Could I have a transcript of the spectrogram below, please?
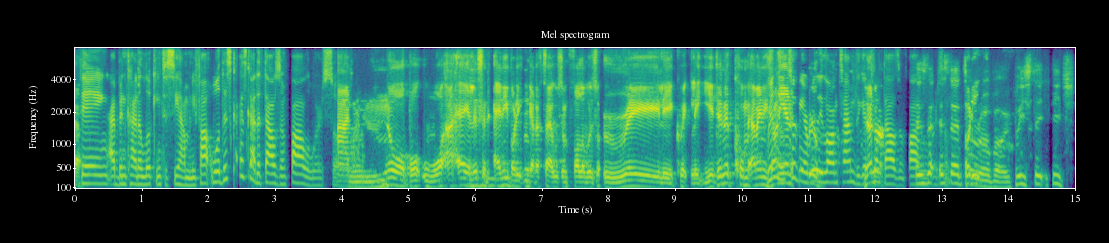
anything. I've been kind of looking to see how many follow. Well, this guy's got a thousand followers, so I know, but what? Hey, listen. Anybody can get a thousand followers really quickly. You didn't come. I mean, he's really, only it in took me a really long time to get No, to no. a thousand followers. Is that is that so, But he- Robo? Please t- teach.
